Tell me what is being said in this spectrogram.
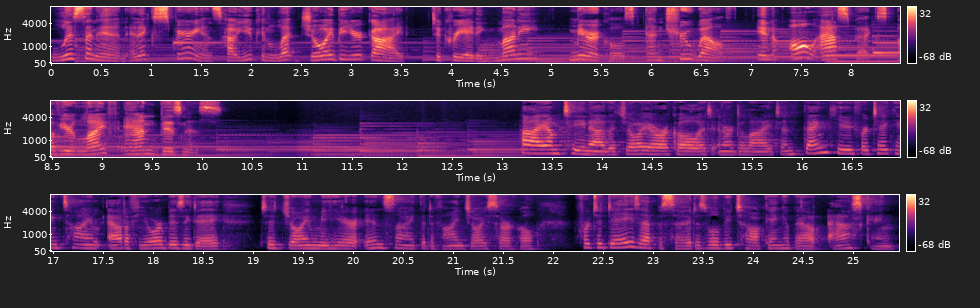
Listen in and experience how you can let joy be your guide to creating money, miracles, and true wealth in all aspects of your life and business. Hi, I'm Tina, the Joy Oracle at Inner Delight, and thank you for taking time out of your busy day to join me here inside the Divine Joy Circle for today's episode as we'll be talking about asking.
